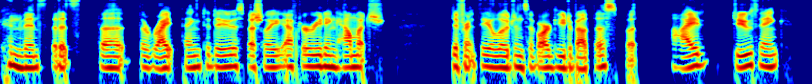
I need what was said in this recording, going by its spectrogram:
convinced that it's the the right thing to do, especially after reading how much different theologians have argued about this. But I do think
